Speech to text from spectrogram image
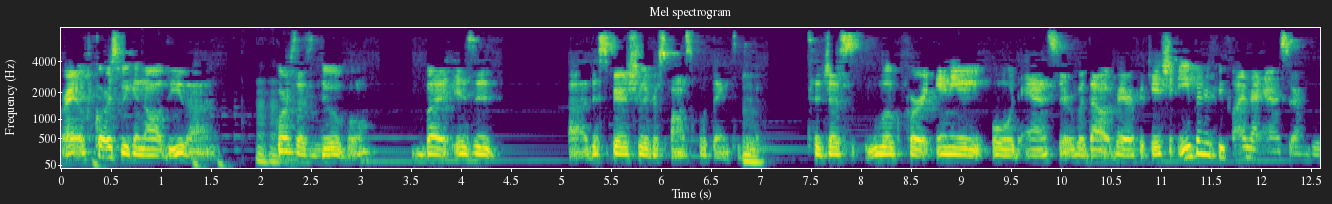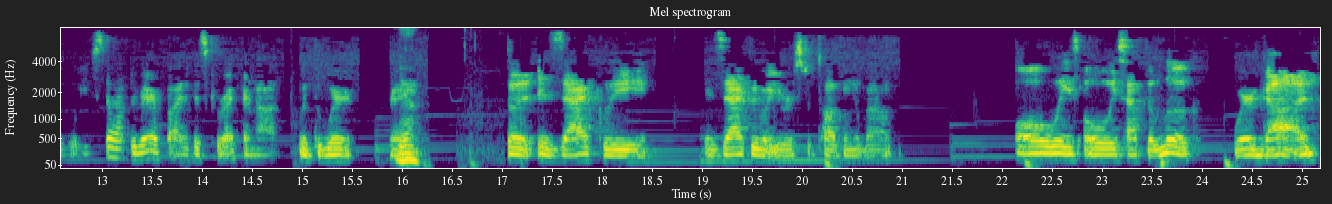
right? Of course, we can all do that. Of mm-hmm. course, that's doable. But is it uh, the spiritually responsible thing to do? Mm. To just look for any old answer without verification. Even if you find that answer on Google, you still have to verify if it's correct or not with the word. Right? Yeah. So exactly, exactly what you were talking about. Always, always have to look where God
